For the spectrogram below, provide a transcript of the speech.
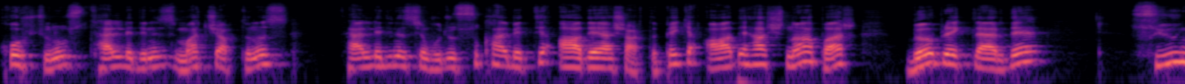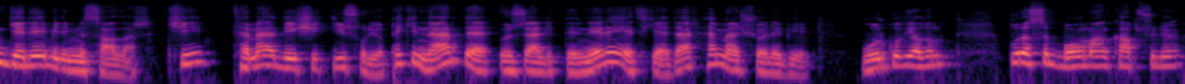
Koştunuz, terlediniz, maç yaptınız. Terlediğiniz için vücut su kaybetti, ADH arttı. Peki ADH ne yapar? Böbreklerde suyun geri emilimini sağlar ki temel değişikliği soruyor. Peki nerede özellikle nereye etki eder? Hemen şöyle bir vurgulayalım. Burası Bowman kapsülü.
